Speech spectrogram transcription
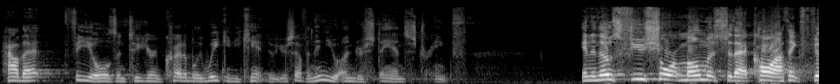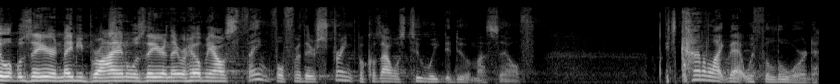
how that feels until you're incredibly weak and you can't do it yourself. And then you understand strength. And in those few short moments to that car, I think Philip was there and maybe Brian was there and they were helping me. I was thankful for their strength because I was too weak to do it myself. It's kind of like that with the Lord.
